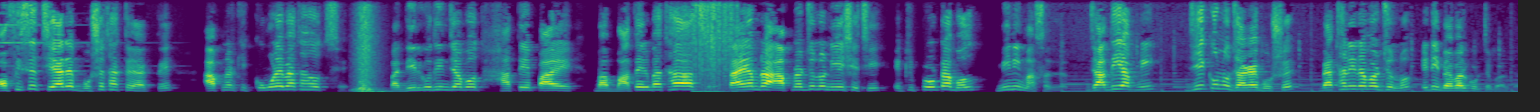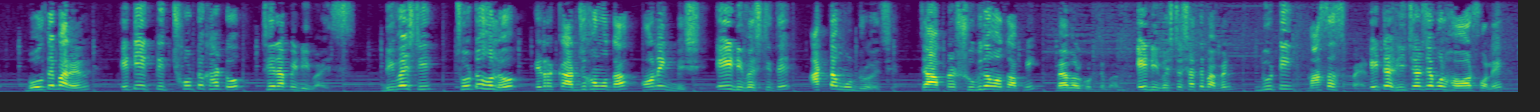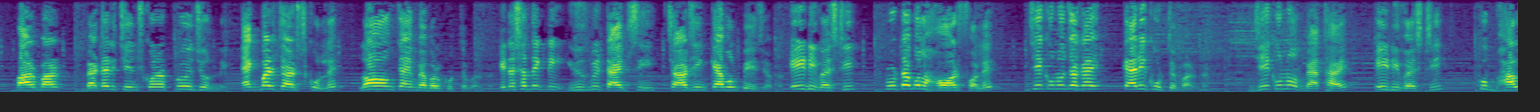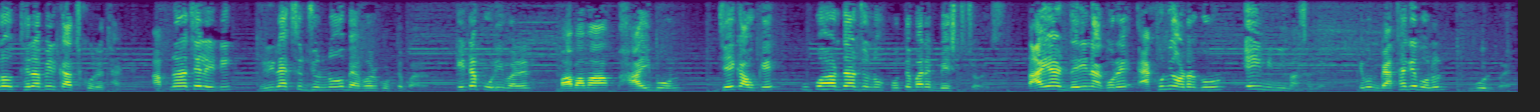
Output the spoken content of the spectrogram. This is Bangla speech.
অফিসের চেয়ারে বসে থাকতে থাকতে আপনার কি কোমরে ব্যথা হচ্ছে? বা দীর্ঘদিন যাবৎ হাতে, পায়ে বা বাতের ব্যথা আছে? তাই আমরা আপনার জন্য নিয়ে এসেছি একটি প্রোটাবল মিনি মাসাজার, যা দিয়ে আপনি যে কোনো জায়গায় বসে ব্যথা নিরাময়ের জন্য এটি ব্যবহার করতে পারবেন। বলতে পারেন, এটি একটি ছোটখাটো থেরাপি ডিভাইস। ডিভাইসটি ছোট হলেও এটার কার্যক্ষমতা অনেক বেশি। এই ডিভাইসটিতে আটটা মুড রয়েছে, যা আপনার সুবিধা মতো আপনি ব্যবহার করতে পারবেন। এই ডিভাইসটার সাথে পাবেন দুটি মাসাজ প্যাড। এটা রিচার্জেবল হওয়ার ফলে বারবার ব্যাটারি চেঞ্জ করার প্রয়োজন নেই। একবার চার্জ করলে লং টাইম ব্যবহার করতে পারবেন। এটার সাথে একটি USB type C charging cable পেয়ে যাবেন। এই ডিভাইসটি পোর্টেবল হওয়ার ফলে যে কোনো জায়গায় ক্যারি করতে পারবেন। যে কোনো ব্যথায় এই ডিভাইসটি খুব ভালো থেরাপির কাজ করে থাকে। আপনারা চাইলে এটি রিল্যাক্সের জন্যও ব্যবহার করতে পারেন। এটা পরিবারের বাবা মা, ভাই বোন যে কাউকে উপহার দেওয়ার জন্য হতে পারে বেস্ট চয়েস তাই আর দেরি না করে এখনই অর্ডার করুন এই মিনি মাসাজার এবং ব্যথাকে বলুন গুড বাই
